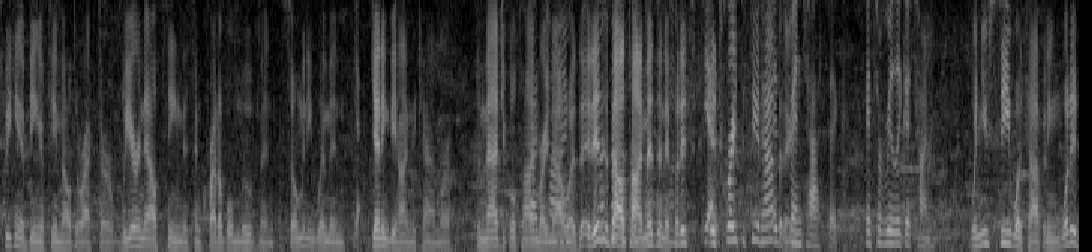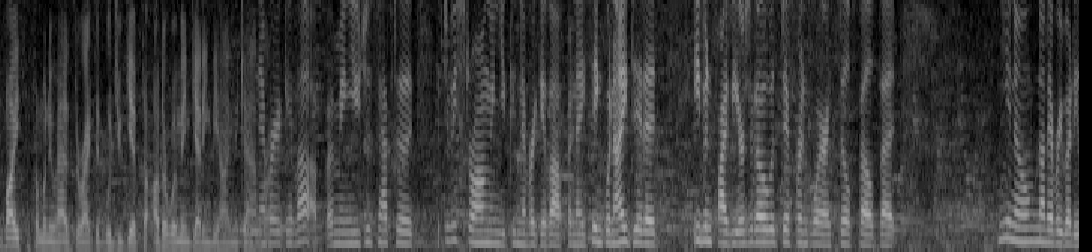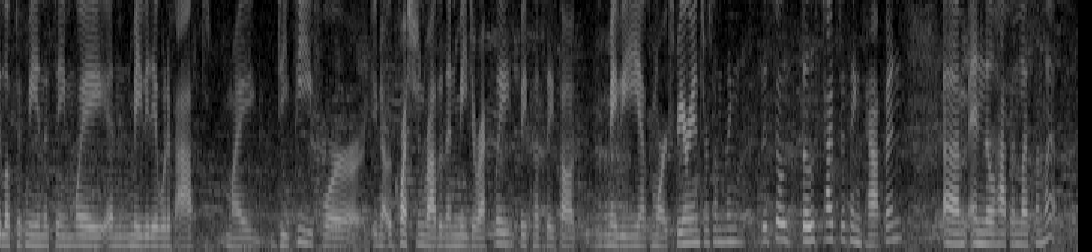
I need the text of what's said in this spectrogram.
Speaking of being a female director, we are now seeing this incredible movement. So many women Yes. getting behind the camera. It's a magical time About right time. now. As it is about time, isn't it? But it's Yes. it's great to see it happening. It's fantastic. It's a really good time. When you see what's happening, what advice, as someone who has directed, would you give to other women getting behind the camera? Never give up. I mean, you just have to you have to be strong, and you can never give up. And I think when I did it, even five years ago, it was different, where I still felt that, you know, not everybody looked at me in the same way, and maybe they would have asked my DP for you know a question rather than me directly because they thought maybe he has more experience or something. So those types of things happen, um, and they'll happen less and less.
